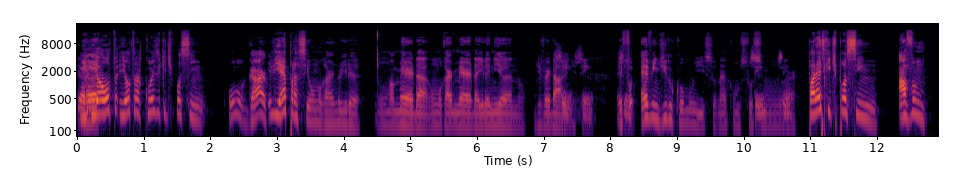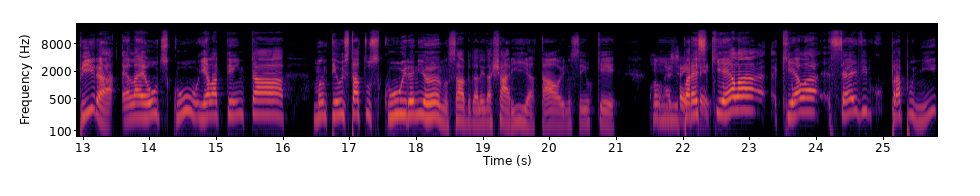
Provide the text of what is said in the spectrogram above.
Uhum. E, e, outra, e outra coisa que, tipo assim, o lugar, ele é para ser um lugar no Irã. Uma merda, um lugar merda iraniano, de verdade. Sim, sim. É, é vendido como isso, né? Como se fosse sim, um lugar. Sim. Parece que, tipo assim, a vampira, ela é old school e ela tenta manter o status quo iraniano, sabe? Da lei da Sharia tal, e não sei o que. Hum, e sei, parece sei. que ela que ela serve para punir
